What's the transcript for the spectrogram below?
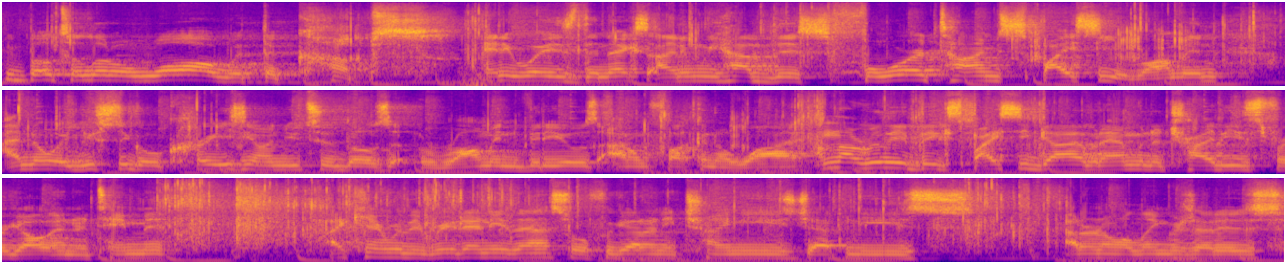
We built a little wall with the cups. Anyways, the next item, we have this four times spicy ramen. I know it used to go crazy on YouTube, those ramen videos. I don't fucking know why. I'm not really a big spicy guy, but I am gonna try these for y'all entertainment. I can't really read any of that, so if we got any Chinese, Japanese, I don't know what language that is.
